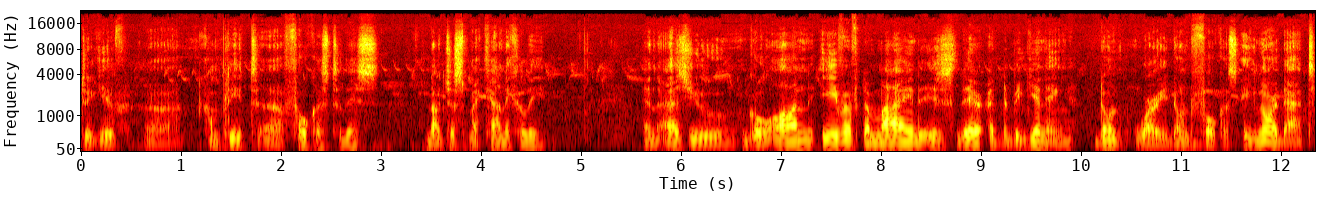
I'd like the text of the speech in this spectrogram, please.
to give uh, complete uh, focus to this, not just mechanically. And as you go on, even if the mind is there at the beginning, don't worry, don't focus, ignore that,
